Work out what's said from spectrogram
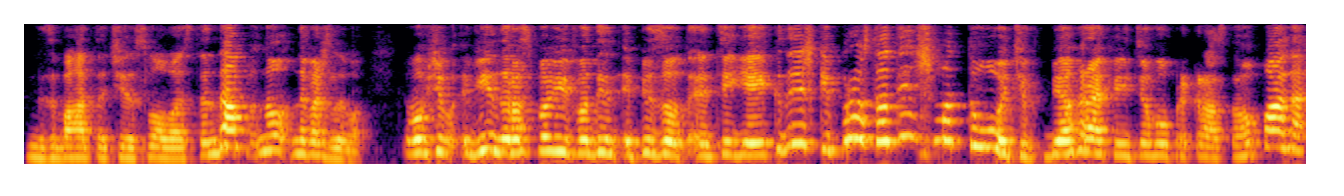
Не забагато чи слова стендап, ну неважливо. В общем, він розповів один епізод е, цієї книжки, просто один шматочок біографії цього прекрасного пана.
